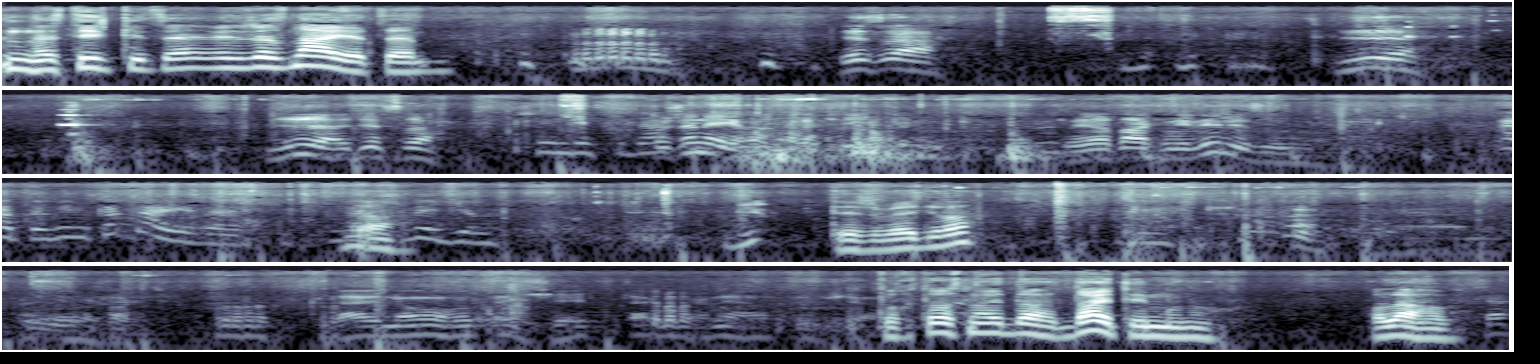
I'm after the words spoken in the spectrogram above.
настільки це, він вже знає це. Є. Є, йде сюди? Пожени його. Я так не вилізу. А, то він катає зараз. Да. Я ж виділа. Ти ж виділа? Дай ногу тащить, так. То хтось знайде. Дайте йому ногу. Олегові. Ага, зараз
